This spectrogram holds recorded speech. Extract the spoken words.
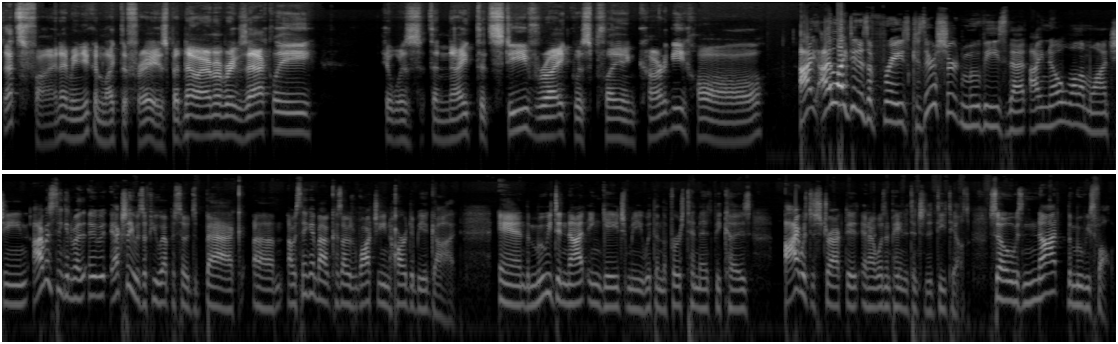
That's fine. I mean, you can like the phrase, but no, I remember exactly. It was the night that Steve Reich was playing Carnegie Hall. I, I liked it as a phrase because there are certain movies that I know while I'm watching. I was thinking about it. Actually, it was a few episodes back. Um, I was thinking about because I was watching Hard to Be a God, and the movie did not engage me within the first ten minutes because I was distracted and I wasn't paying attention to details. So it was not the movie's fault.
